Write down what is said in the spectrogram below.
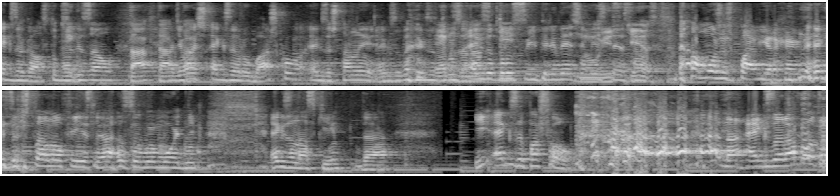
экзогалстук завязал, так, так, одеваешь экзорубашку, экзоштаны, экзо, экзотрусы, перед этим, Ну, естественно. естественно. А можешь поверх экзоштанов, если особый модник. Экзоноски, да. И экзо пошел. На экзо работу.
